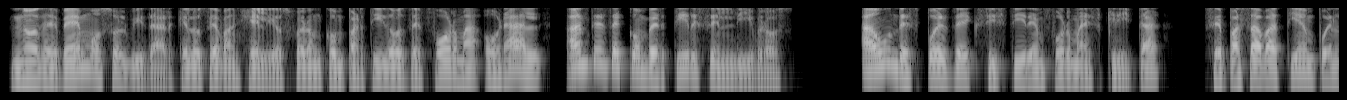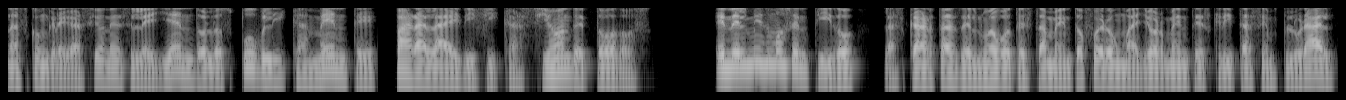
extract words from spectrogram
No debemos olvidar que los evangelios fueron compartidos de forma oral antes de convertirse en libros. Aún después de existir en forma escrita, se pasaba tiempo en las congregaciones leyéndolos públicamente para la edificación de todos. En el mismo sentido, las cartas del Nuevo Testamento fueron mayormente escritas en plural,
